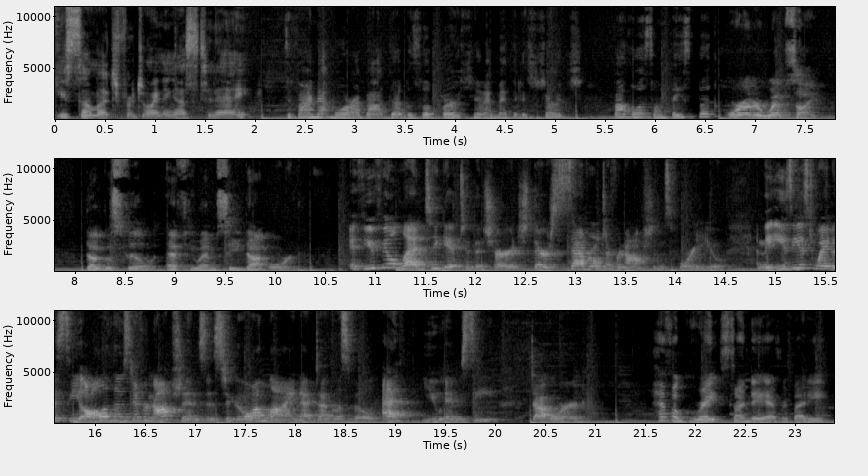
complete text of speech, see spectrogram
You so much for joining us today. To find out more about Douglasville First United Methodist Church, follow us on Facebook or at our website, douglasvillefumc.org. If you feel led to give to the church, there are several different options for you. And the easiest way to see all of those different options is to go online at douglasvillefumc.org. Have a great Sunday, everybody.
